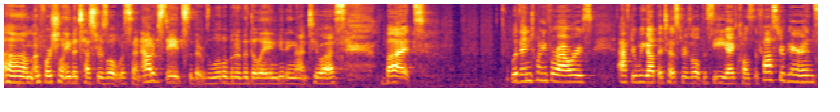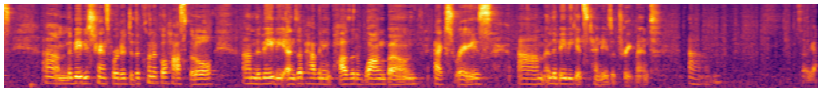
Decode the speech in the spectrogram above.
Um, unfortunately, the test result was sent out of state, so there was a little bit of a delay in getting that to us. But within 24 hours after we got the test result, the CDI calls the foster parents. Um, the baby's transported to the clinical hospital. Um, the baby ends up having positive long bone x-rays, um, and the baby gets 10 days of treatment. Um, so yeah.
